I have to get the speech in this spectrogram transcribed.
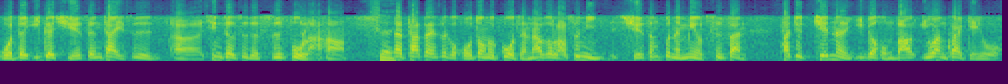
我的一个学生，他也是呃性测试的师傅啦哈。是，那他在这个活动的过程，他说老师你学生不能没有吃饭，他就捐了一个红包一万块给我。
